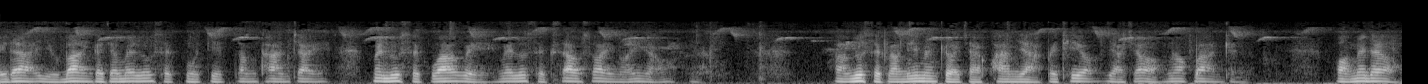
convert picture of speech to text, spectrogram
ยๆได้ อยู่บ้านก็จะไม่รู้สึกหงุดหงิดลำคาญใจ ไม่รู้สึกว้าเหวไม่รู้สึกเศร้าส้อยหงอยเหงาความรู้สึกเหล่านี้มันเกิดจากความอยากไปเที่ยว อยากจะออกนอกบ้านกัน พอไม่ได้ออก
